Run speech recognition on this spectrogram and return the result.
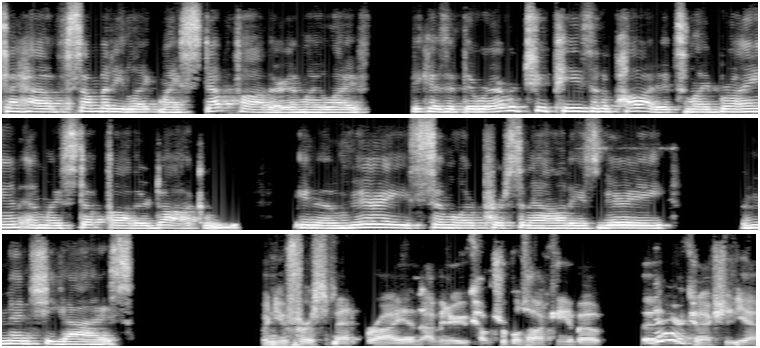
to have somebody like my stepfather in my life because if there were ever two peas in a pod, it's my Brian and my stepfather Doc. You know, very similar personalities, very menschy guys. When you first met Brian, I mean, are you comfortable talking about sure. your connection? Yeah.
